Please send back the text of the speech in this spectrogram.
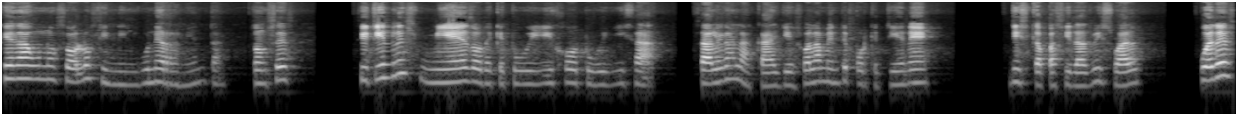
queda uno solo sin ninguna herramienta. Entonces, si tienes miedo de que tu hijo o tu hija salga a la calle solamente porque tiene discapacidad visual, puedes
